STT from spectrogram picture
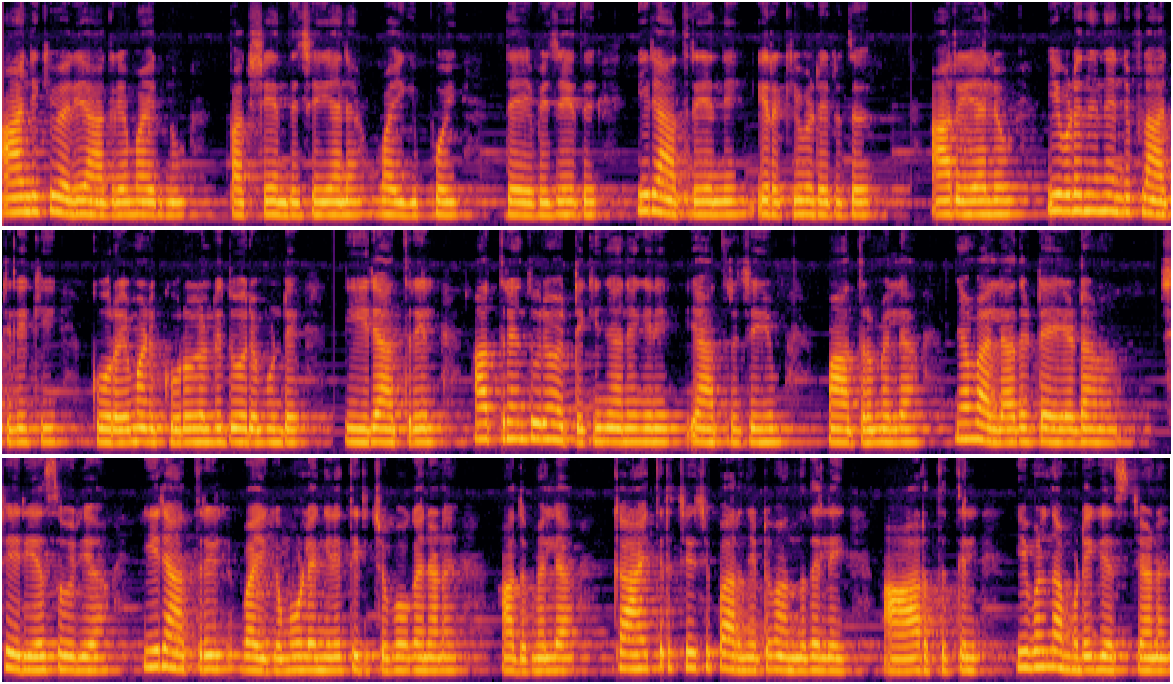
ആന്റിക്ക് വലിയ ആഗ്രഹമായിരുന്നു. പക്ഷേ എന്ത് ചെയ്യാനാ? വൈകിപ്പോയി. ദയവ് ചെയ്ത് ഈ രാത്രി എന്നെ ഇറക്കി വിടരുത്. അറിയാലോ ഇവിടെ നിന്ന് എന്റെ ഫ്ലാറ്റിലേക്ക് കുറേ മണിക്കൂറുകളുടെ ദൂരമുണ്ട്. ഈ രാത്രിയിൽ അത്രയും ദൂരം ഒറ്റയ്ക്ക് ഞാൻ എങ്ങനെ യാത്ര ചെയ്യും? മാത്രമല്ല ഞാൻ വല്ലാതെ ടയേർഡാണ് ശരിയാ സൂര്യ ഈ രാത്രിയിൽ വൈകുമ്പോൾ എങ്ങനെ തിരിച്ചു പോകാനാണ്? അതുമല്ല ഗായത്രി ചേച്ചി പറഞ്ഞിട്ട് വന്നതല്ലേ? ആ അർത്ഥത്തിൽ ഇവൾ നമ്മുടെ ഗസ്റ്റാണ്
